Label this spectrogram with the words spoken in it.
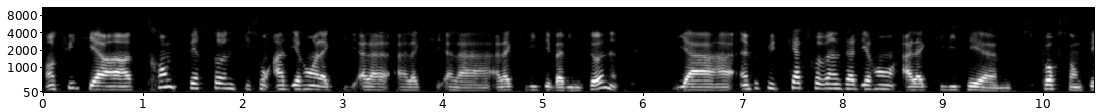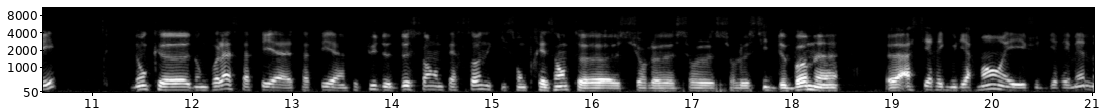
Ensuite, il y a 30 personnes qui sont adhérents à l'acti- à à l'activité badminton. Il y a un peu plus de 80 adhérents à l'activité euh, sport santé. Donc, euh, donc voilà, ça fait, euh, ça fait un peu plus de 200 personnes qui sont présentes euh, sur, le, sur, sur le site de BOM assez régulièrement et je dirais même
